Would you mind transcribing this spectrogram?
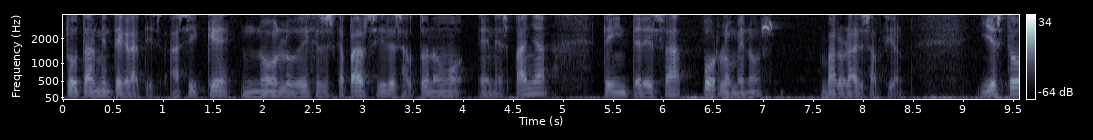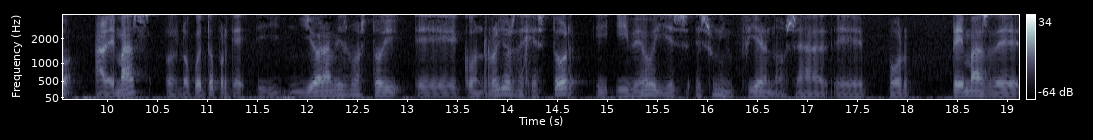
totalmente gratis. Así que no lo dejes escapar. Si eres autónomo en España, te interesa por lo menos valorar esa opción. Y esto, además, os lo cuento porque yo ahora mismo estoy eh, con rollos de gestor y, veo y es, es, un infierno. O sea, eh, por temas de,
